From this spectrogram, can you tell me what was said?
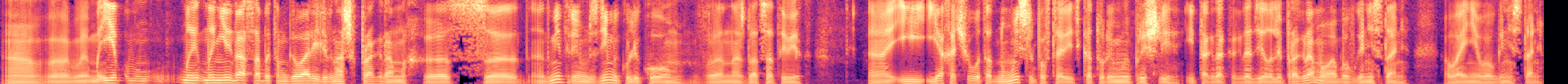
мы, мы не раз об этом говорили в наших программах с Дмитрием, с Димой Куликовым в наш 20 век. И я хочу вот одну мысль повторить, к которой мы пришли и тогда, когда делали программу об Афганистане, о войне в Афганистане.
